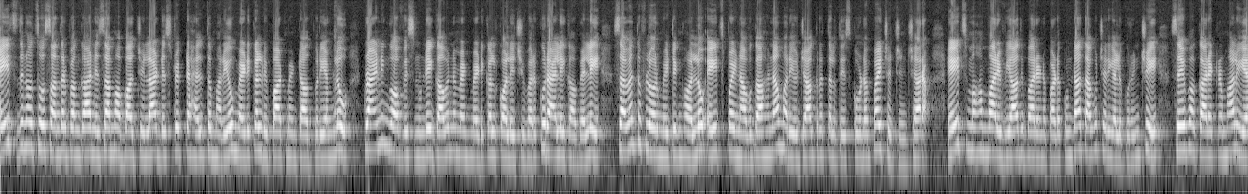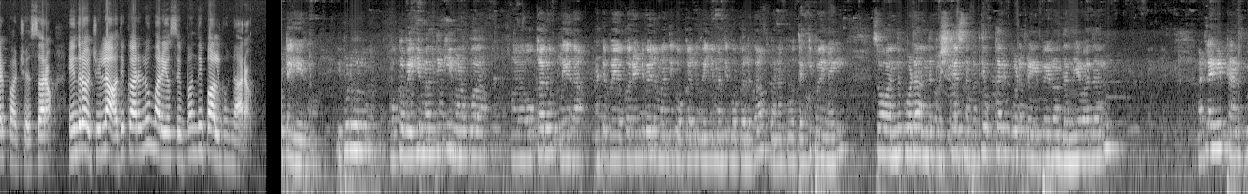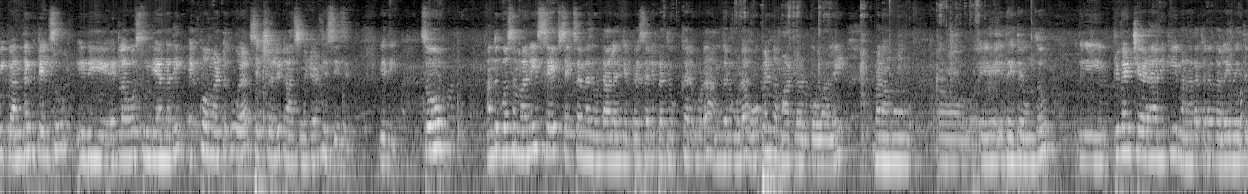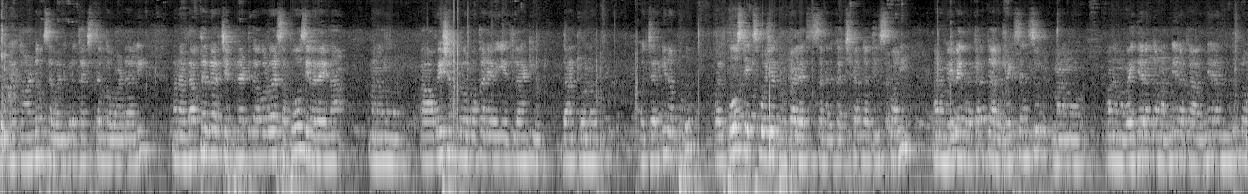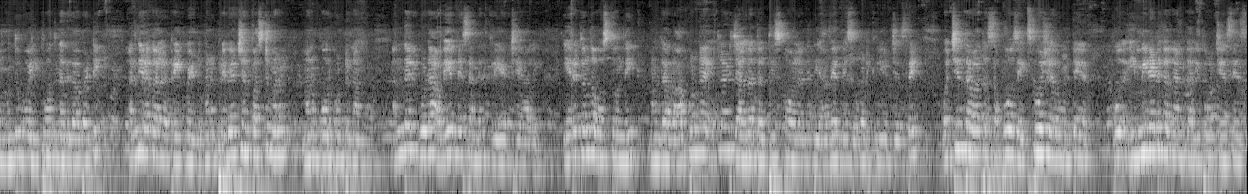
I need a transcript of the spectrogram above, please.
AIDS దినోత్సవ సందర్భంగా నిజామాబాద్ జిల్లా డిస్ట్రిక్ట్ హెల్త్ మరియు మెడికల్ డిపార్ట్మెంట్ ఆధ్వర్యంలో ట్రైనింగ్ ఆఫీస్ నుండి గవర్నమెంట్ మెడికల్ కాలేజీ వరకు ర్యాలీగా వెళ్ళి సెవెంత్ ఫ్లోర్ మీటింగ్ హాల్లో ఎయిడ్స్ పైన అవగాహన మరియు జాగ్రత్తలు తీసుకోవడంపై చర్చించారు. ఎయిడ్స్ మహమ్మారి వ్యాధి బారిన పడకుండా తగు చర్యల గురించి సేవా కార్యక్రమాలు ఏర్పాటు చేశారు. ఇందులో జిల్లా అధికారులు మరియు సిబ్బంది పాల్గొన్నారు. ఇప్పుడు ఒక వెయ్యి మందికి మనకు ఒకరు లేదా అంటే ఒక రెండు వేల మందికి ఒకరు వెయ్యి మందికి ఒకరుగా మనకు తగ్గిపోయినాయి. సో అందుకు కూడా అందు కృషి చేసిన ప్రతి ఒక్కరికి కూడా పేరు పేరు ధన్యవాదాలు. అట్లాగే ట్రాన్స్ మీకు అందరికీ తెలుసు ఇది ఎట్లా వస్తుంది అన్నది. ఎక్కువ మటుకు సెక్షువల్లీ ట్రాన్స్మిటెడ్ డిసీజ్ ఇది. సో అందుకోసం అని సేఫ్ సెక్స్ అన్నది ఉండాలని చెప్పేసి అని ప్రతి ఒక్కరు కూడా అందరూ కూడా ఓపెన్గా మాట్లాడుకోవాలి. మనము ఏ- ఏదైతే ఉందో ప్రివెంట్ చేయడానికి మన రకరకాల ఏవైతే ఉన్నాయో కాండోమ్స్ అవన్నీ కూడా ఖచ్చితంగా వాడాలి. మన డాక్టర్ గారు చెప్పినట్టుగా కూడా సపోజ్ ఎవరైనా మనము ఆ ఆవేశంలోనో కానీ ఇట్లాంటి దాంట్లోనో జరిగినప్పుడు వాళ్ళు పోస్ట్ ఎక్స్పోజర్ ప్రొఫైలాక్సిస్ అనేది ఖచ్చితంగా తీసుకొని మనం ఏవైతే రకరకాల మెడిసిన్స్ మనము మనం వైద్య రంగం అన్ని రకాల అన్ని రంగంలో ముందుకు వెళ్ళిపోతున్నది కాబట్టి అన్ని రకాల ట్రీట్మెంట్ మనం ప్రివెన్షన్ ఫస్ట్ మనం మనం కోరుకుంటున్నాము. అందరికి కూడా అవేర్నెస్ అనేది క్రియేట్ చేయాలి. ఏ రకంగా వస్తుంది మనకు రాకుండా ఎట్లాంటి జాగ్రత్తలు తీసుకోవాలన్నది అవేర్నెస్ ఒకటి క్రియేట్ చేస్తే వచ్చిన తర్వాత సపోజ్ ఎక్స్పోజర్ ఉంటే ఇమ్మీడియట్గా కనుక రిపోర్ట్ చేసేసి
